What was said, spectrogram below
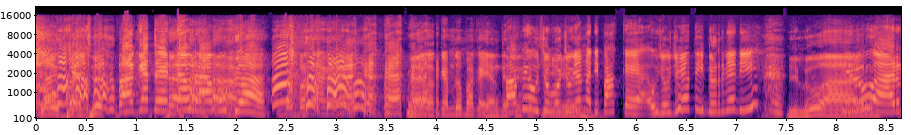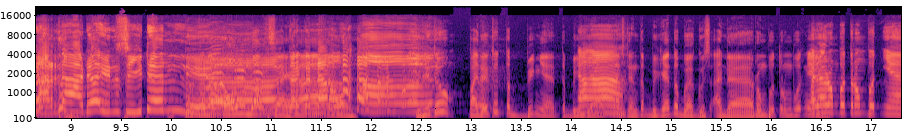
low budget. Pakai tenda pramuka. Banyak ngecamp tuh pakai yang kecil Tapi ujung-ujungnya nggak dipakai. Ujung-ujungnya tidurnya di di luar. di luar. Karena ada insiden Terkena ya. ombak saya. Terkena ombak. Jadi tuh pada itu tebing ya, tebing di Ah. atas dan tebingnya tuh bagus, ada rumput-rumputnya. Ada rumput-rumputnya.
